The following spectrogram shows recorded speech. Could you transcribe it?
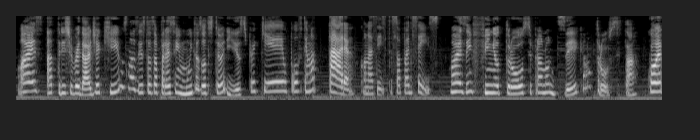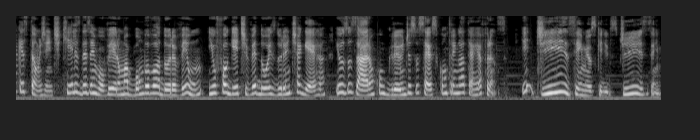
Mas a triste verdade é que os nazistas aparecem em muitas outras teorias. Porque o povo tem uma tara com nazistas, só pode ser isso. Mas enfim, eu trouxe para não dizer que eu não trouxe, tá? Qual é a questão, gente? Que eles desenvolveram uma bomba voadora V1 e o foguete V2 durante a guerra e os usaram com grande sucesso contra a Inglaterra e a França. E dizem, meus queridos, dizem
